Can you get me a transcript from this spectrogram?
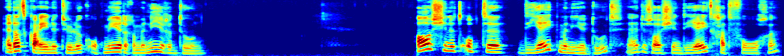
En dat kan je natuurlijk op meerdere manieren doen. Als je het op de dieetmanier doet, dus als je een dieet gaat volgen,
